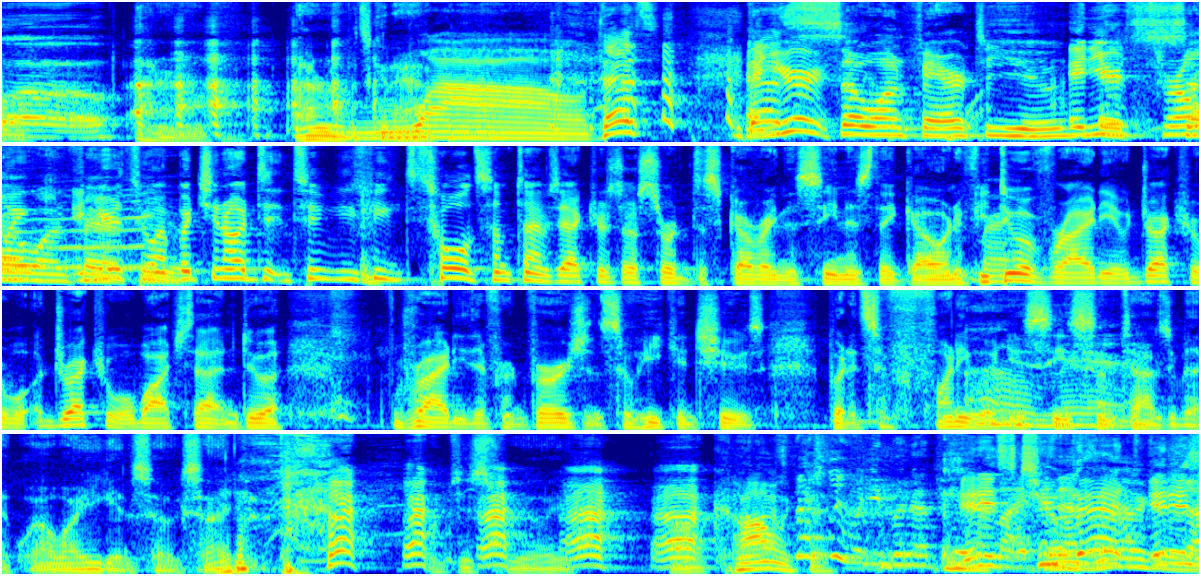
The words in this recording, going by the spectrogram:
Whoa. I don't know. I don't know if it's going to happen. Wow. That's that's you're- so unfair to you. and you're It's throwing, so and unfair you're to throwing. you. But you know, to, to be told, sometimes actors are sort of discovering the scene as they go. And if you do a variety, a director will, a director will watch that and do a variety of different versions so he can choose. But it's so funny when you see sometimes you'll be like, "Well, why are you getting so excited?" I'm just really uh, calm with Especially it. when you've been up here. And it's like, too this. bad. It is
